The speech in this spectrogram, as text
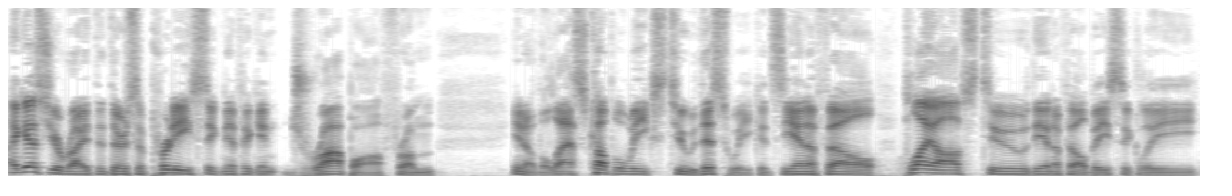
I guess you're right that there's a pretty significant drop off from, you know, the last couple weeks to this week. It's the NFL playoffs to the NFL basically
